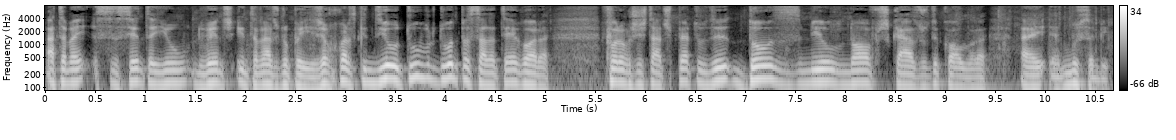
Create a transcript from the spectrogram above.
Há também 61 doentes internados no país. Eu recordo que de outubro do ano passado até agora foram registrados perto de 12 mil novos casos de cólera em Moçambique.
